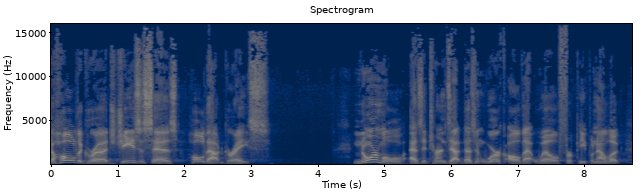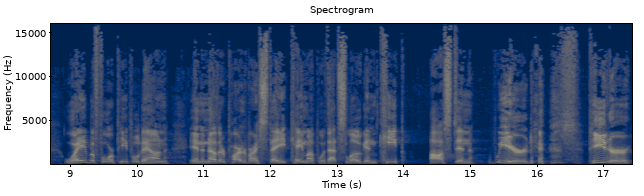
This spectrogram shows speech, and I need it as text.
to hold a grudge, Jesus says, hold out grace. Normal, as it turns out, doesn't work all that well for people. Now, look, way before people down in another part of our state came up with that slogan, keep Austin weird, Peter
